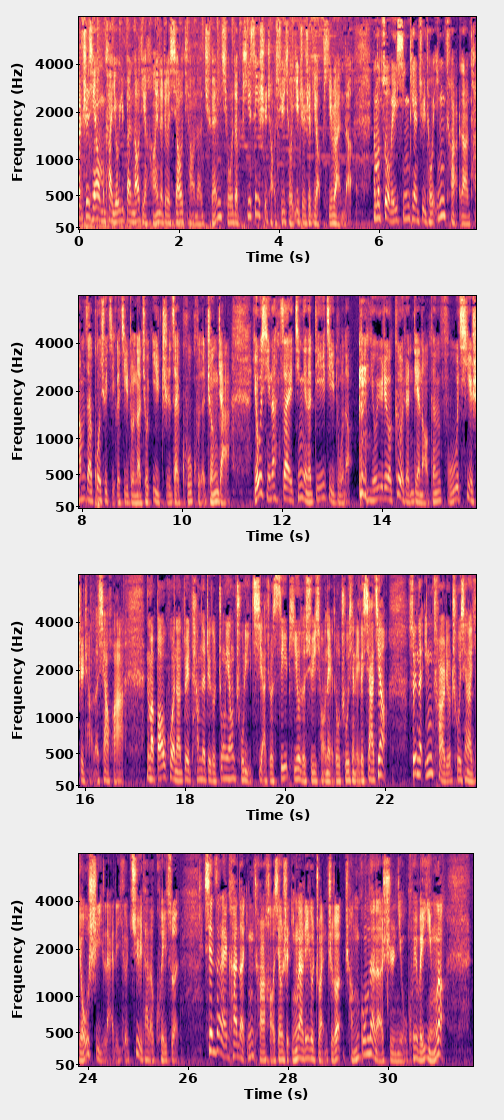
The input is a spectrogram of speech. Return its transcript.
么之前我们看，由于半导体行业的这个萧条呢，全球的 PC 市场需求一直是比较疲软的。那么作为芯片巨头英特尔呢，他们在过去几个季度呢就一直在苦苦的挣扎。尤其呢，在今年的第一季度呢，由于这个个人电脑跟服务器市场的下滑，那么包括呢对他们的这个中央处理器啊，就是 CPU 的需求呢也都出现了一个下降，所以呢，英特尔就出现了有史以来的一个巨大的亏损。现在来看呢，英特尔好像是迎来了一个转折，成功的呢是扭亏为盈了。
